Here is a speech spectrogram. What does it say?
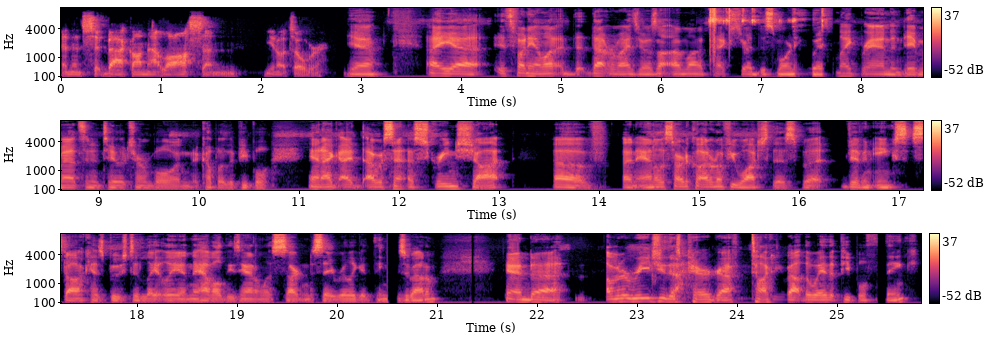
and then sit back on that loss and you know it's over. Yeah, I. Uh, it's funny. I'm on. Th- that reminds me. I was on, I'm on a text thread this morning with Mike Brand and Dave Madsen and Taylor Turnbull and a couple other people, and I, I, I was sent a screenshot of an analyst article. I don't know if you watched this, but Vivint Inc.'s stock has boosted lately, and they have all these analysts starting to say really good things about them. And uh, I'm going to read you this paragraph talking about the way that people think,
